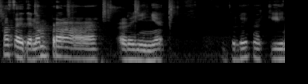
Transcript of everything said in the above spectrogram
ถ้าใส่แต่น้ำปลาอะไรอย่างเงี้ยตัวเล็กมากิน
